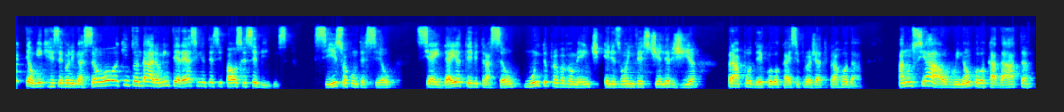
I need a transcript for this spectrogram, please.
será que tem alguém que recebeu ligação? Ou a quinto andar, eu me interesso em antecipar os recebíveis. Se isso aconteceu, se a ideia teve tração, muito provavelmente eles vão investir energia para poder colocar esse projeto para rodar. Anunciar algo e não colocar data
